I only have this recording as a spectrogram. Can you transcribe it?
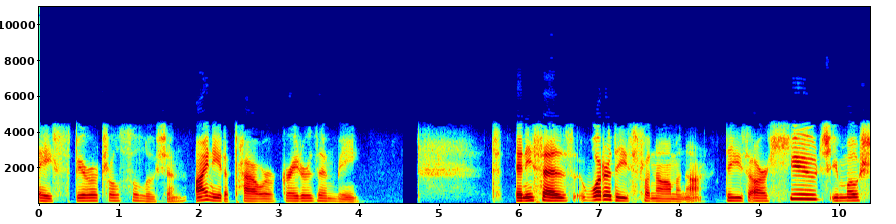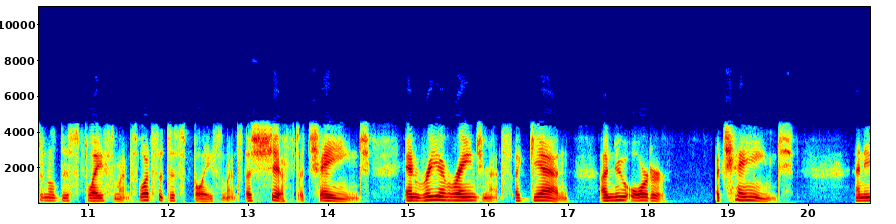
a spiritual solution. I need a power greater than me. And he says, What are these phenomena? These are huge emotional displacements. What's a displacement? A shift, a change, and rearrangements. Again, a new order, a change. And he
